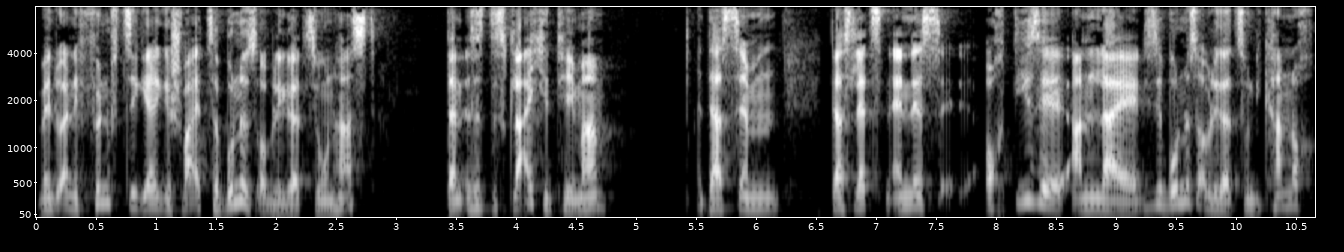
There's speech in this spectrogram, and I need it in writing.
Wenn du eine 50-jährige Schweizer Bundesobligation hast, dann ist es das gleiche Thema, dass, ähm, dass letzten Endes auch diese Anleihe, diese Bundesobligation, die kann noch,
